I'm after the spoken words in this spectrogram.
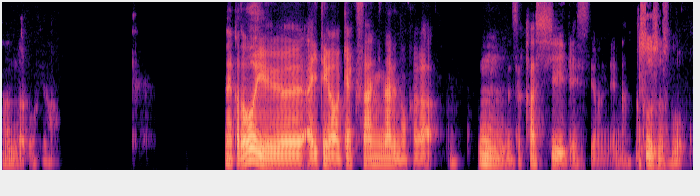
なんだろうけど。なんかどういう相手がお客さんになるのかがうん。難しいですよね。なんかそうそうそう。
